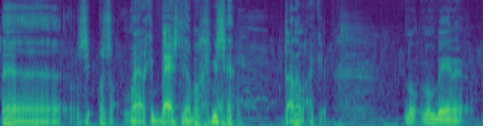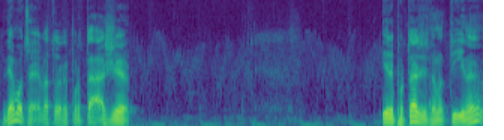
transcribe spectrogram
Eh, sì, lo so, ma che bestia, porca miseria. Taravacca. No, non bene. Vediamo, c'è arrivato il reportage. Il reportage di stamattina.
